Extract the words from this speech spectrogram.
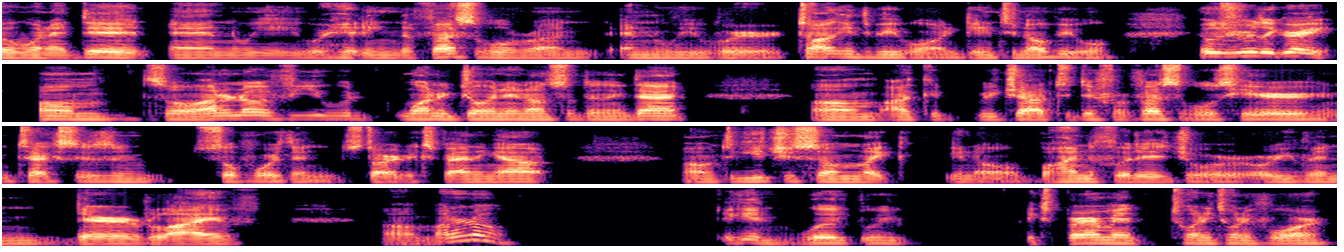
But when I did, and we were hitting the festival run, and we were talking to people and getting to know people, it was really great. Um, so I don't know if you would want to join in on something like that. Um, I could reach out to different festivals here in Texas and so forth, and start expanding out. Um, to get you some like you know behind the footage or or even their live. Um, I don't know. Again, we we experiment 2024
